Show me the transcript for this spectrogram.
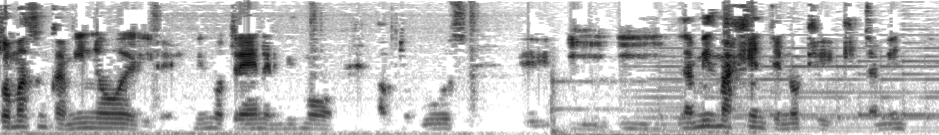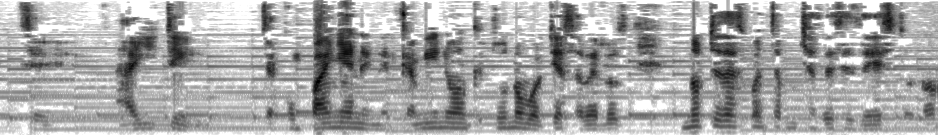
tomas un camino, el, mismo tren, el mismo autobús, eh, y, la misma gente, ¿no? Que, también se, ahí te, acompañan en el camino, aunque tú no volteas a verlos, no te das cuenta muchas veces de esto, ¿no?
